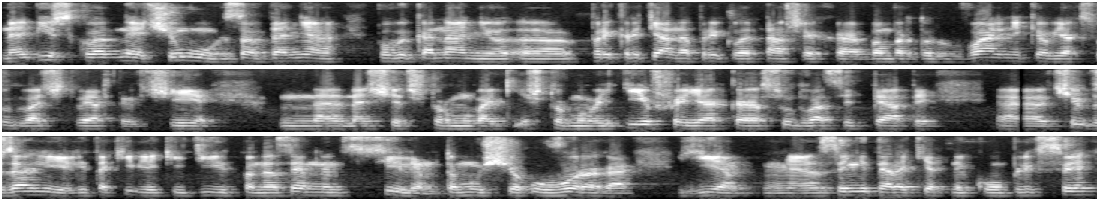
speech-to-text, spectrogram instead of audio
Найбільш складне, чому завдання по виконанню е, прикриття, наприклад, наших е, бомбардувальників, як Су-24 чи м, е, значить, штурмовиків, штурмовиків, як е, Су-25, е, чи взагалі літаків, які діють по наземним цілям, тому що у ворога є зенітно-ракетні комплекси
